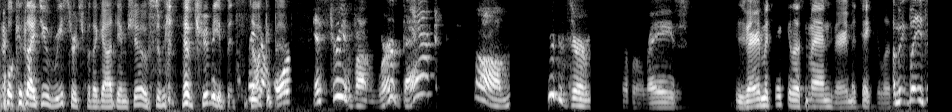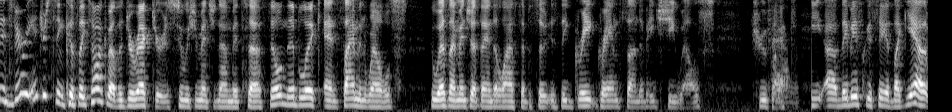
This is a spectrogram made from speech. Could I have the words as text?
well, because I do research for the goddamn show, so we can have trivia bits to talk about. History about we're back. Oh, you deserve a raise. He's very meticulous, man. Very meticulous. I mean, but it's it's very interesting because they talk about the directors, who we should mention them. It's uh, Phil Nibbelink and Simon Wells who, as I mentioned at the end of the last episode, is the great grandson of H.G. Wells. True fact. He, uh, they basically said, like, yeah,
